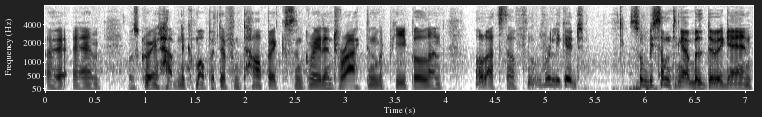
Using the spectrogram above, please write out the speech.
I, um, it was great having to come up with different topics and great interacting with people and all that stuff. And it was really good. So it'll be something I will do again.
